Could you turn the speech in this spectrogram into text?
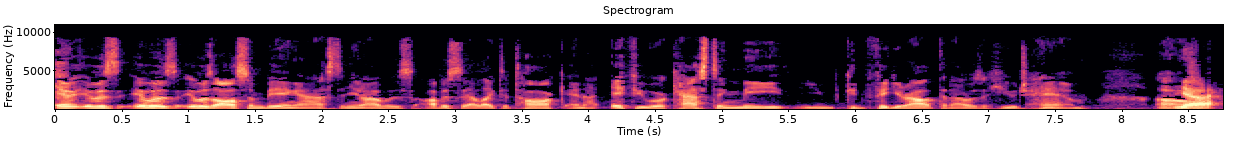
it, it was it was it was awesome being asked, and you know, I was obviously I like to talk, and I, if you were casting me, you could figure out that I was a huge ham. Um, Yeah.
